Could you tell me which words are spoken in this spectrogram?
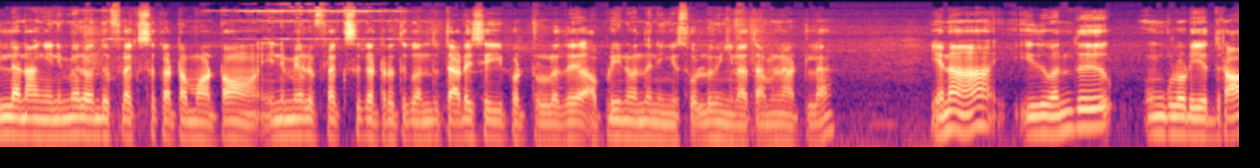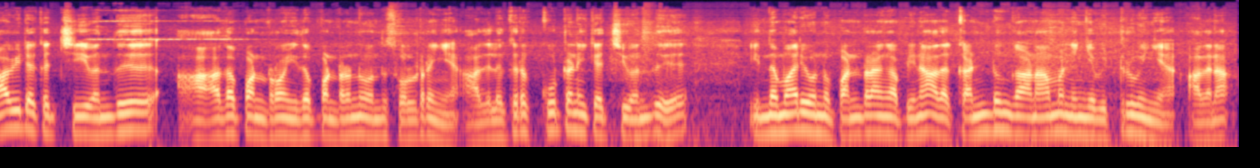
இல்லை நாங்கள் இனிமேல் வந்து ஃப்ளெக்ஸ் கட்ட மாட்டோம். இனிமேல் ஃப்ளெக்ஸ் கட்டுறதுக்கு வந்து தடை செய்யப்பட்டுள்ளது அப்படின்னு வந்து நீங்கள் சொல்லுவீங்களா தமிழ்நாட்டில்? ஏன்னா இது வந்து உங்களுடைய திராவிட கட்சி வந்து அதை பண்ணுறோம் இதை பண்ணுறோன்னு வந்து சொல்கிறீங்க அதில் இருக்கிற கூட்டணி கட்சி வந்து இந்த மாதிரி ஒன்று பண்ணுறாங்க அப்படின்னா அதை கண்டும் காணாமல் நீங்கள் விட்டுருவீங்க. அதனால்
